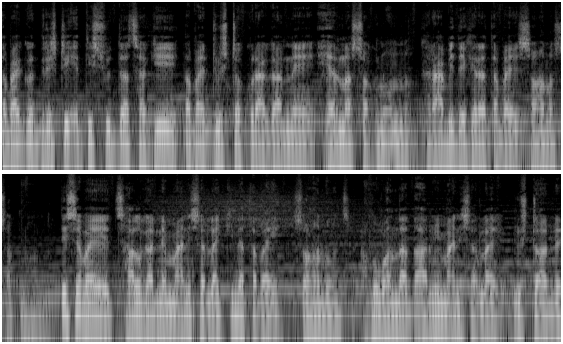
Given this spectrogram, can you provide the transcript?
तपाईँको दृष्टि यति शुद्ध छ कि तपाईँ दुष्ट कुरा गर्ने हेर्न सक्नुहुन्न खराबी देखेर तपाईँ सहन सक्नुहुन्न। त्यसो भए छल गर्ने मानिसहरूलाई किन तपाईँ सहनुहुन्छ? आफूभन्दा धर्मी मानिसहरूलाई दुष्टहरूले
